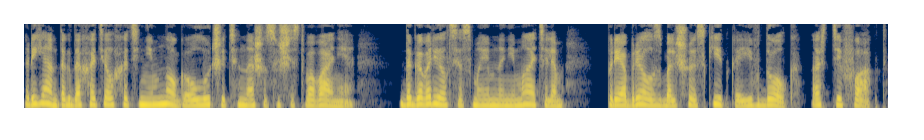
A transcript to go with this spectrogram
Риан тогда хотел хоть немного улучшить наше существование. Договорился с моим нанимателем, приобрел с большой скидкой и в долг артефакт.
